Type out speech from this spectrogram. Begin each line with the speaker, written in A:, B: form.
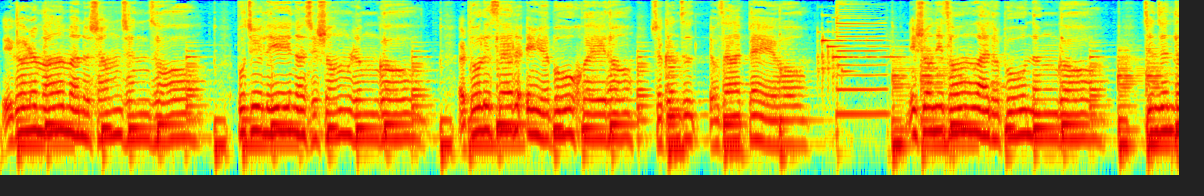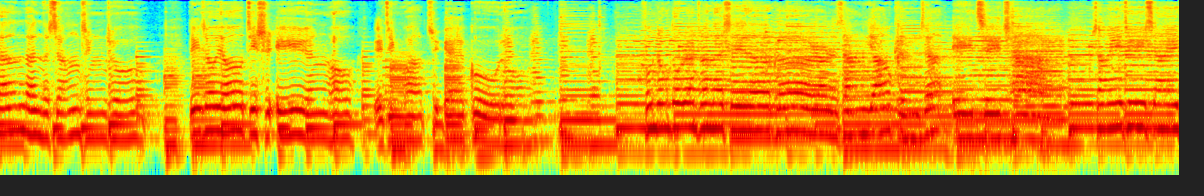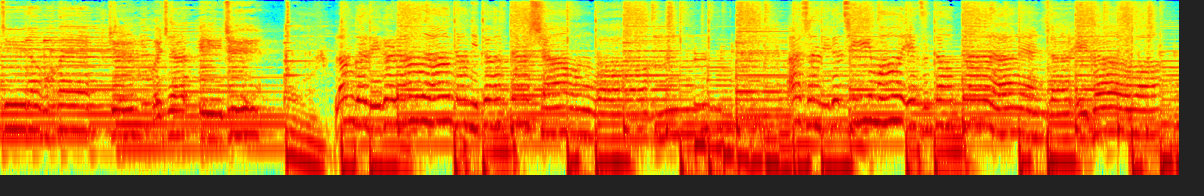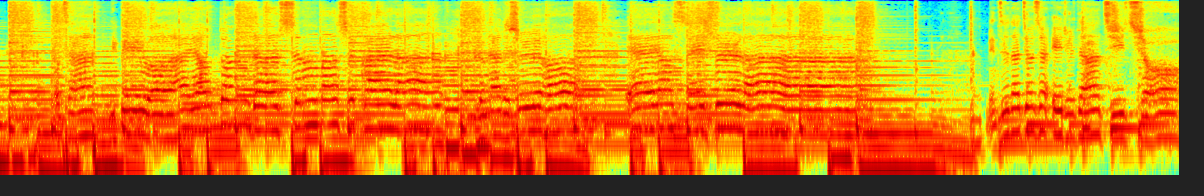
A: 一个人慢慢的向前走，不去理那些双人狗。耳朵里塞着音乐不回头，舌根子留在背后。你说你从来都不能够简简单单的想清楚，地球有几十亿人后，越进化却越孤独。风中突然传来谁的歌，让人想要跟着一起唱。上一句下一句都不会，只会这一句。啷个里个啷啷，当你多的想我，爱上你的寂寞，也曾偷偷的恋着一个我。我猜你比我还要懂得什么是快乐，等待的时候也要随时了。名字它就像一只大气球，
